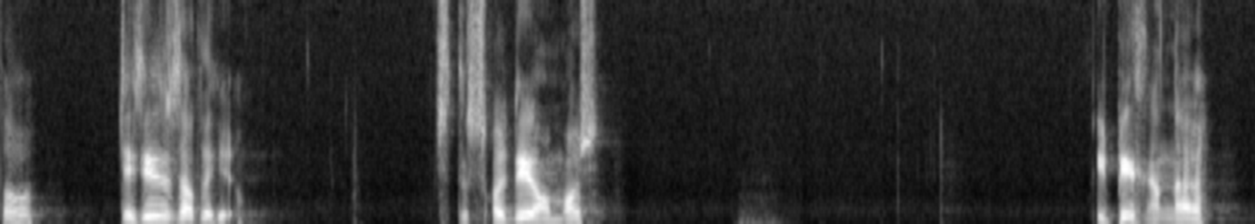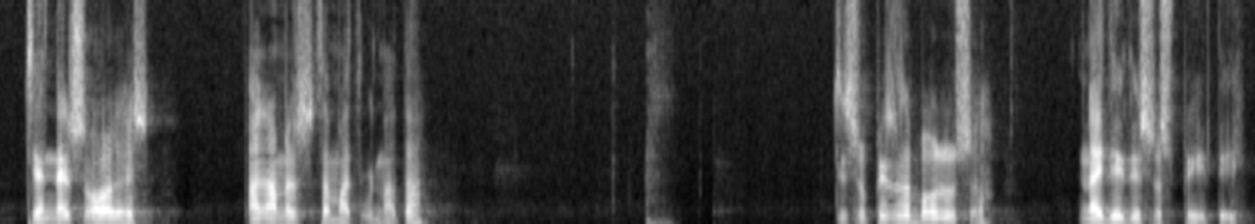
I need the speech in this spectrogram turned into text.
8 και γύριζα 2. Στο σχολείο όμως υπήρχαν κενές ώρες ανάμεσα στα μαθήματα, τις οποίες δεν μπορούσα να γίνει στο σπίτι.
